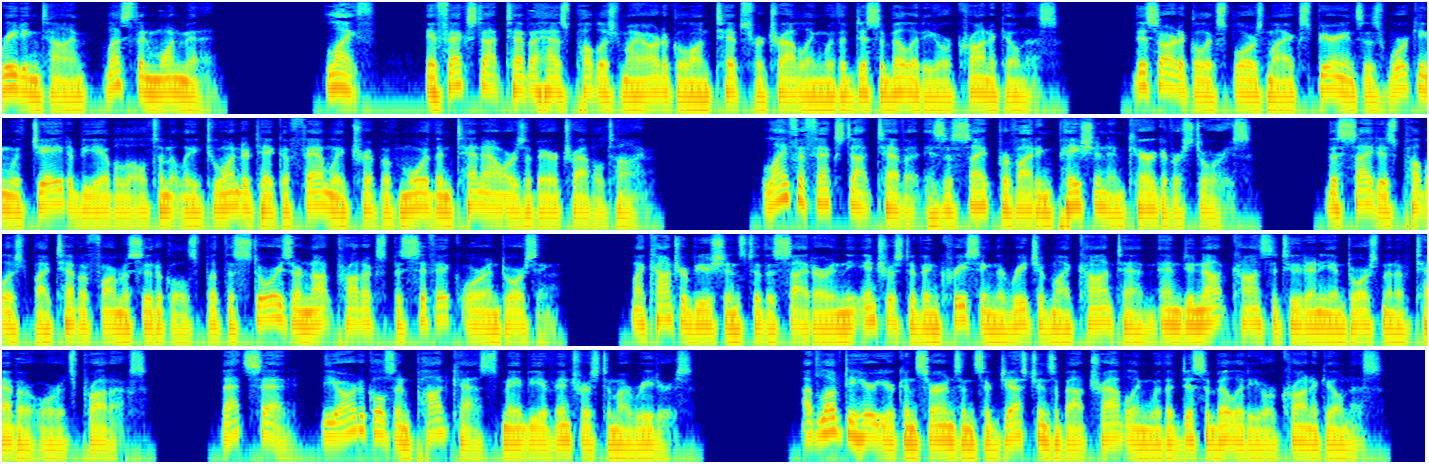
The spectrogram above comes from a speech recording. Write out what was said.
Reading time, less than 1 minute. Life. Effects.teva has published my article on tips for traveling with a disability or chronic illness. This article explores my experiences working with Jay to be able ultimately to undertake a family trip of more than 10 hours of air travel time. LifeEffects.teva is a site providing patient and caregiver stories. The site is published by Teva Pharmaceuticals, but the stories are not product specific or endorsing. My contributions to the site are in the interest of increasing the reach of my content and do not constitute any endorsement of Teva or its products. That said, the articles and podcasts may be of interest to my readers. I'd love to hear your concerns and suggestions about traveling with a disability or chronic illness.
